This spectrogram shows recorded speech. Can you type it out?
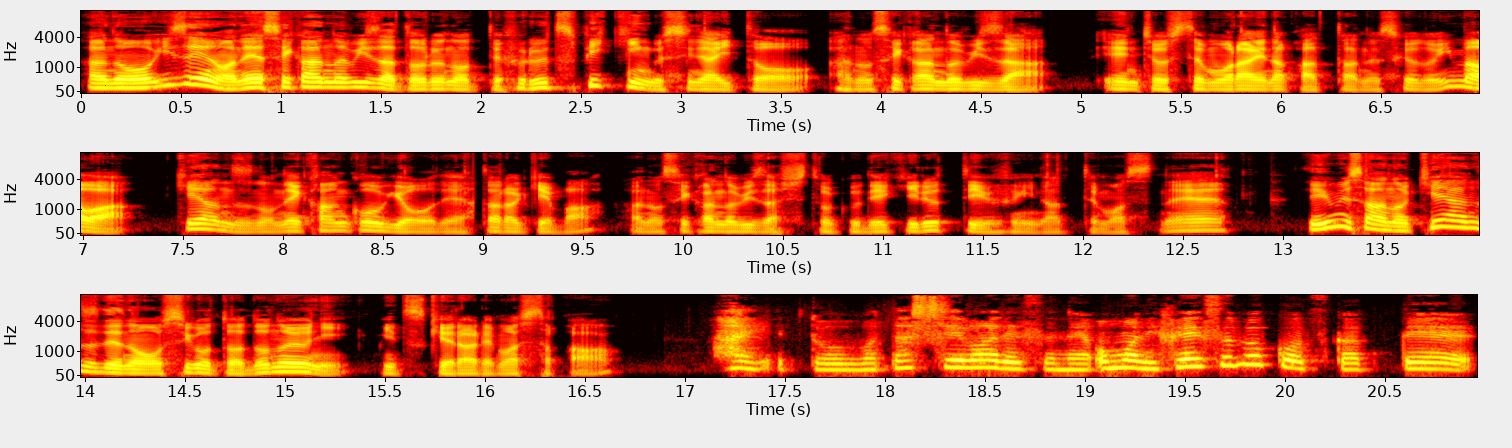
あの、以前はね、セカンドビザ取るのってフルーツピッキングしないと、あの、セカンドビザ延長してもらえなかったんですけど、今はケアンズのね、観光業で働けば、あの、セカンドビザ取得できるっていう風になってますね。でユミさん、あの、ケアンズでのお仕事はどのように見つけられましたか？はい、えっと、私はですね、主に Facebook を使って、えっ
